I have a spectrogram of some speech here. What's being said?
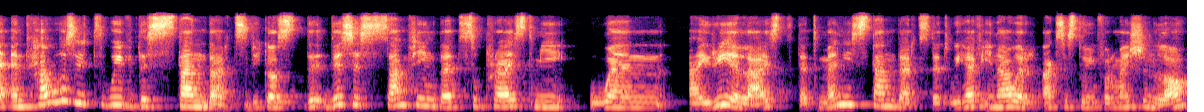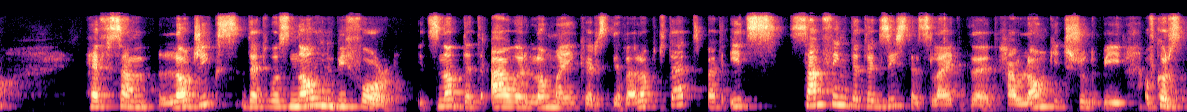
and how was it with the standards? Because th this is something that surprised me when I realized that many standards that we have in our access to information law have some logics that was known before. It's not that our lawmakers developed that, but it's something that exists like that, how long it should be. Of course,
